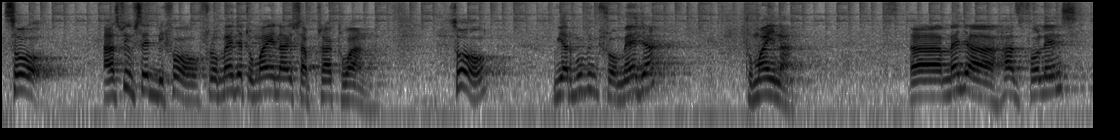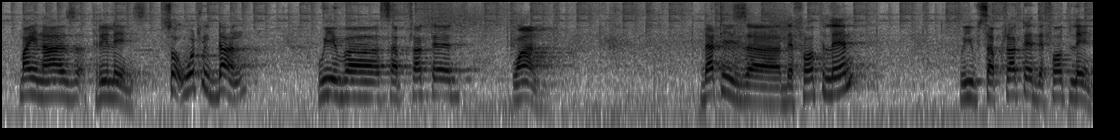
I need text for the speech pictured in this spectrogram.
So as we've said before, from major to minor you subtract one. So we are moving from major to minor. Uh, major has four lanes, minor has three lanes. So what we've done, we've uh, subtracted one. That is uh, the fourth lane. We've subtracted the fourth lane.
